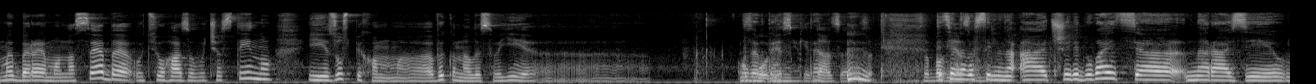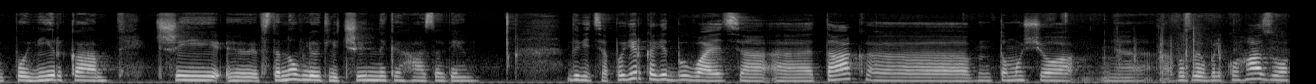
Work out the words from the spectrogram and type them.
ми беремо на себе оцю газову частину і з успіхом виконали свої обов'язки. Да, за- за- Тетяна. Васильівна, а чи відбувається наразі повірка, чи встановлюють лічильники газові? Дивіться, повірка відбувається е, так, е, тому що е, вузли обліку газу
